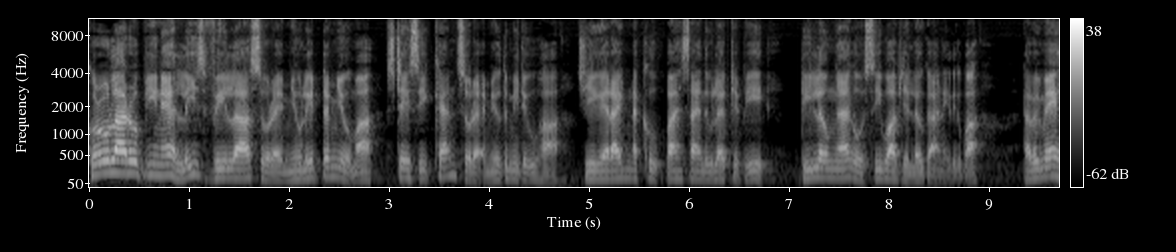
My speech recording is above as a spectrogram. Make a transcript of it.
ကိုရိုလာဒိုပြည်နယ် Lees Villa ဆိုတဲ့မြို့လေးတစ်မြို့မှာ Stacy Khan ဆိုတဲ့အမျိုးသမီးတူဟာရေခဲတိုင်းနှစ်ခုပိုင်ဆိုင်သူလည်းဖြစ်ပြီးဒီလုပ်ငန်းကိုစီးပွားဖြစ်လုပ်ကိုင်နေသူပါဒါပေမဲ့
